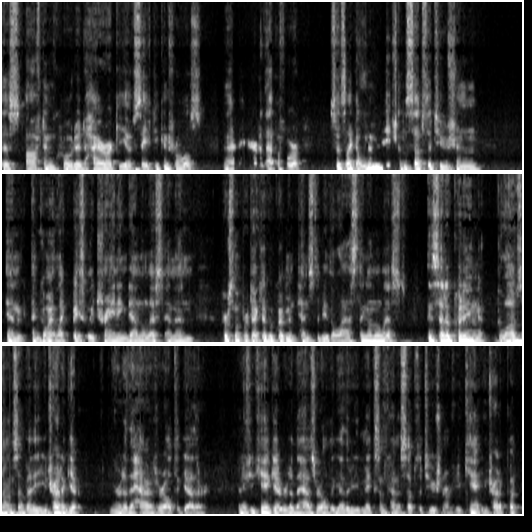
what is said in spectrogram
this often quoted hierarchy of safety controls. Uh, have you heard of that before? So it's like elimination, substitution, and, and going like basically training down the list. And then personal protective equipment tends to be the last thing on the list. Instead of putting gloves on somebody, you try to get rid of the hazard altogether. And if you can't get rid of the hazard altogether, you make some kind of substitution. Or if you can't, you try to put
